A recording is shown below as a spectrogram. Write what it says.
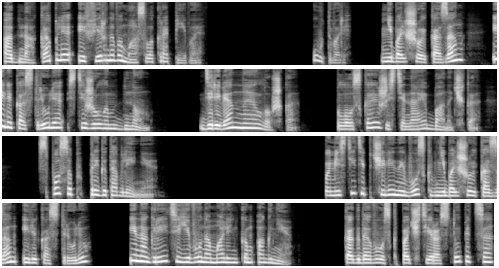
одна капля эфирного масла крапивы. Утварь. Небольшой казан или кастрюля с тяжелым дном. Деревянная ложка. Плоская жестяная баночка. Способ приготовления. Поместите пчелиный воск в небольшой казан или кастрюлю и нагрейте его на маленьком огне. Когда воск почти растопится,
